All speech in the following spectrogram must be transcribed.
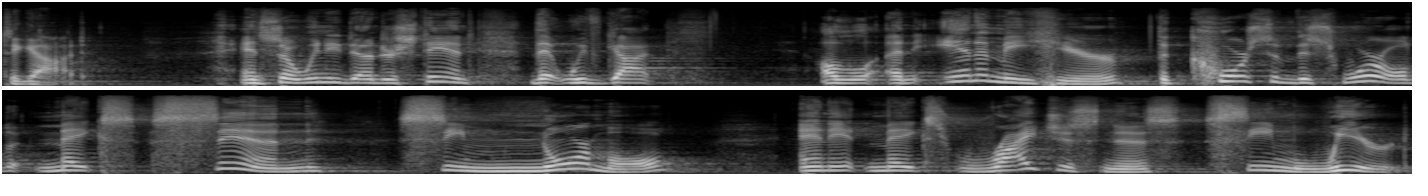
to God. And so we need to understand that we've got a, an enemy here. The course of this world makes sin seem normal, and it makes righteousness seem weird.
